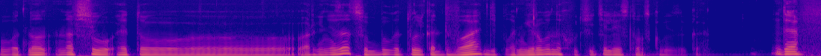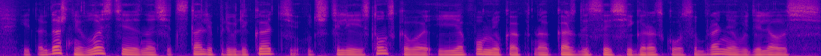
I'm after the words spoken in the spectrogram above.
Вот. Но на всю эту э, организацию было только два дипломированных учителя эстонского языка. Да. И тогдашние власти, значит, стали привлекать учителей эстонского. И я помню, как на каждой сессии городского собрания выделялось,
